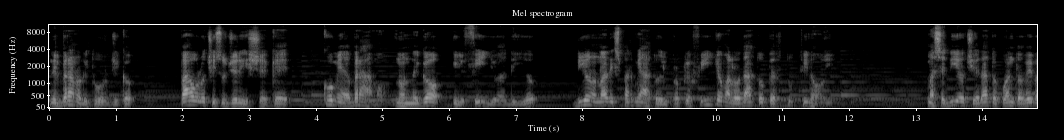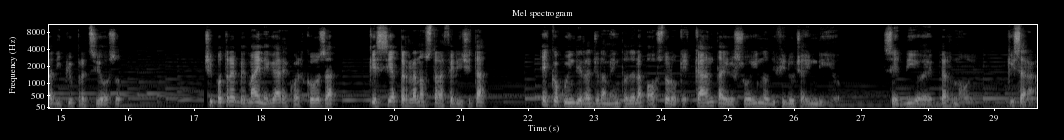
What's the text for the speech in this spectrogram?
Nel brano liturgico Paolo ci suggerisce che come Abramo non negò il figlio a Dio, Dio non ha risparmiato il proprio figlio, ma l'ha dato per tutti noi. Ma se Dio ci ha dato quanto aveva di più prezioso, ci potrebbe mai negare qualcosa che sia per la nostra felicità? Ecco quindi il ragionamento dell'Apostolo che canta il suo inno di fiducia in Dio. Se Dio è per noi, chi sarà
